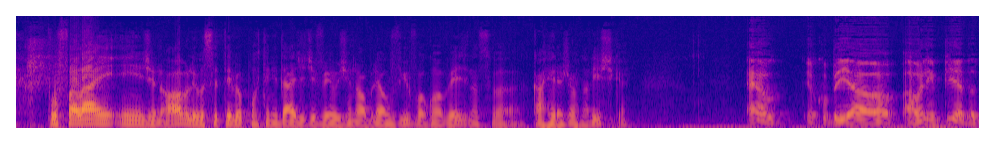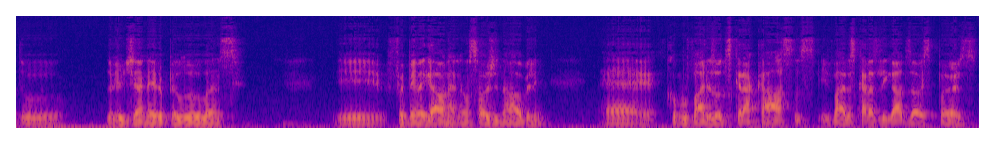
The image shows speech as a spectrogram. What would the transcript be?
Por falar em, em você teve a oportunidade de ver o Ginobili ao vivo alguma vez na sua carreira jornalística? É, eu, eu cobri a, a Olimpíada do do Rio de Janeiro pelo lance. E foi bem legal, né? Não só o Ginobili, é, como vários outros cracassos e vários caras ligados ao Spurs.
